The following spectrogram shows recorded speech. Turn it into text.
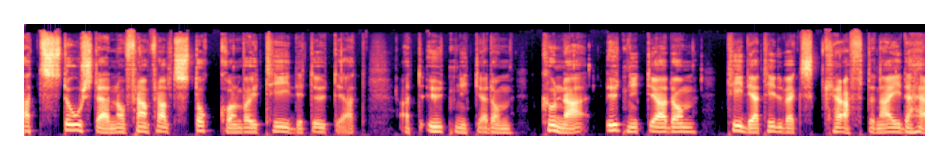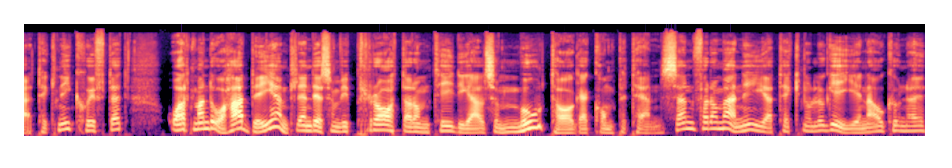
att storstäderna och framförallt Stockholm var ju tidigt ute att, att utnyttja de kunna utnyttja de tidiga tillväxtkrafterna i det här teknikskiftet och att man då hade egentligen det som vi pratade om tidigare, alltså mottagarkompetensen för de här nya teknologierna och kunna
